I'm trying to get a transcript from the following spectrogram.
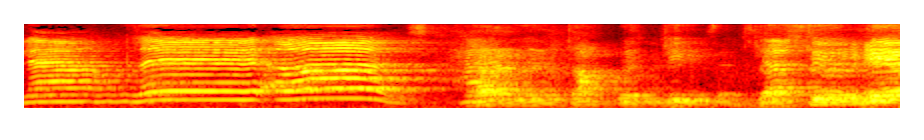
Now let us have a little talk with Jesus just to hear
